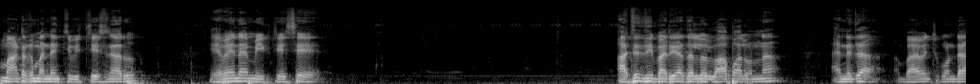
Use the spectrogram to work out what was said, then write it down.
మాటకు మన్నించి విచ్చేసినారు. ఏమైనా మీకు చేసే అతిథి మర్యాదల్లో లోపాలు ఉన్నా అన్నిదా భావించకుండా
